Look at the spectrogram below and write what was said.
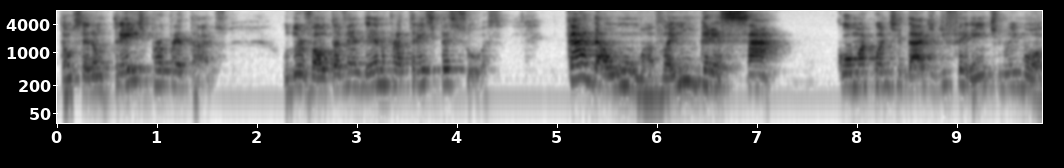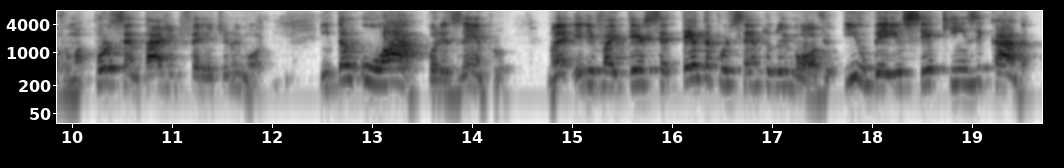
Então serão três proprietários. O Durval está vendendo para três pessoas. Cada uma vai ingressar com uma quantidade diferente no imóvel, uma porcentagem diferente no imóvel. Então, o A, por exemplo, não é? ele vai ter 70% do imóvel e o B e o C 15 cada.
